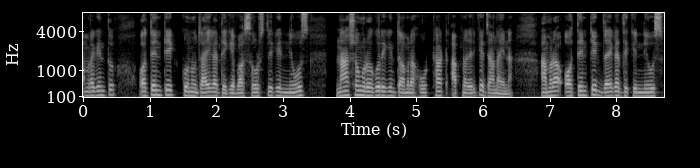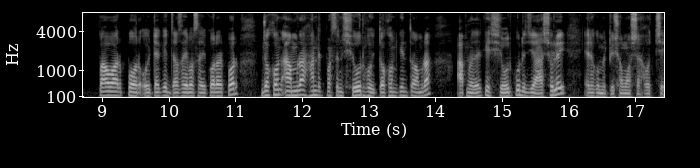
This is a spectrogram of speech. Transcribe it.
আমরা কিন্তু অথেন্টিক কোনো জায়গা থেকে বা সোর্স থেকে নিউজ না সংগ্রহ করে কিন্তু আমরা হুটহাট আপনাদেরকে জানাই না। আমরা অথেন্টিক জায়গা থেকে নিউজ পাওয়ার পর, ওইটাকে যাচাই বাছাই করার পর, যখন আমরা হান্ড্রেড পার্সেন্ট শিওর হই, তখন কিন্তু আমরা আপনাদেরকে শিওর করি যে আসলেই এরকম একটি সমস্যা হচ্ছে।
